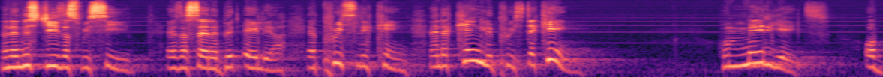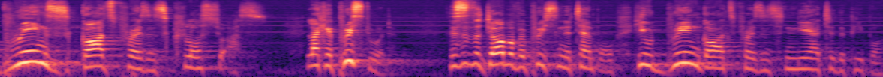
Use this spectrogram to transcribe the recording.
And in this Jesus, we see, as I said a bit earlier, a priestly king and a kingly priest, a king who mediates or brings God's presence close to us, like a priest would. This is the job of a priest in the temple. He would bring God's presence near to the people.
